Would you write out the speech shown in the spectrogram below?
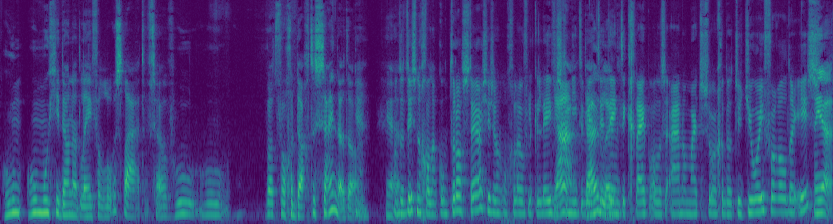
hoe, hoe moet je dan het leven loslaten of zo? Of hoe, hoe, wat voor gedachten zijn dat dan? Want het is nogal een contrast, hè? Als je zo'n ongelofelijke levensgenieter Ja, bent en denkt... ik grijp alles aan om maar te zorgen dat de joy vooral er is. ja,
